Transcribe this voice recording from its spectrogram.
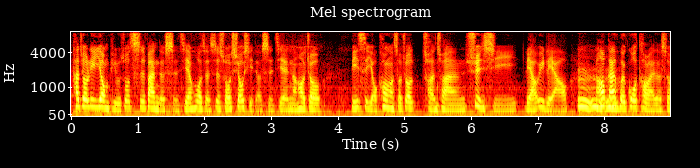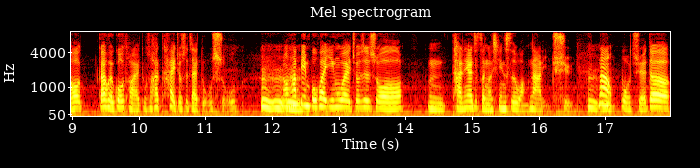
她就利用比如说吃饭的时间或者是说休息的时间，然后就彼此有空的时候就传传讯息聊一聊，嗯，然后该回过头来的时候该回过头来读书，他他也就是在读书，嗯嗯，然后他并不会因为就是说嗯谈恋爱就整个心思往那里去，嗯，那我觉得。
